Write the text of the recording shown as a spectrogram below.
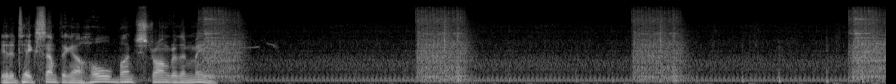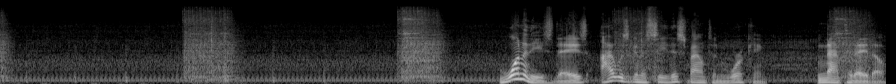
it'd take something a whole bunch stronger than me. One of these days, I was going to see this fountain working. Not today, though.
